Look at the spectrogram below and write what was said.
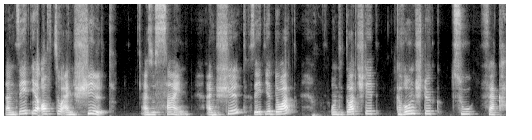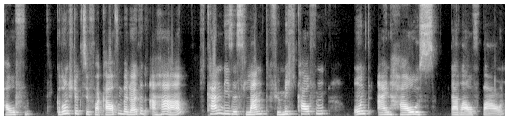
dann seht ihr oft so ein Schild, also Sign. Ein Schild seht ihr dort und dort steht Grundstück zu verkaufen. Grundstück zu verkaufen bedeutet, aha, ich kann dieses Land für mich kaufen und ein Haus darauf bauen.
